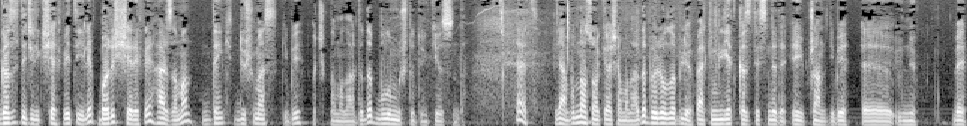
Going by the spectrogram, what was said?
Gazetecilik şehvetiyle barış şerefi her zaman denk düşmez gibi açıklamalarda da bulunmuştu dünkü yazısında. Evet yani bundan sonraki aşamalarda böyle olabiliyor. Belki Milliyet gazetesinde de Eyüp Can gibi e, ünlü ve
